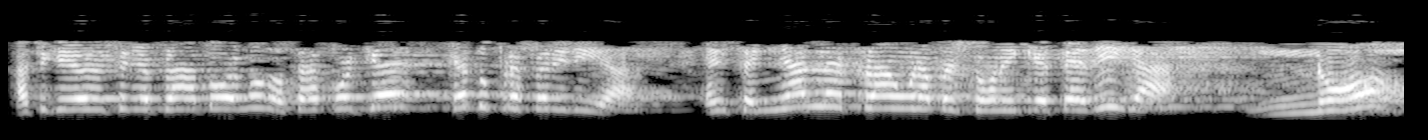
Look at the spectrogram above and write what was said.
Así que yo le enseño el plan a todo el mundo. ¿Sabes por qué? ¿Qué tú preferirías? Enseñarle el plan a una persona y que te diga no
